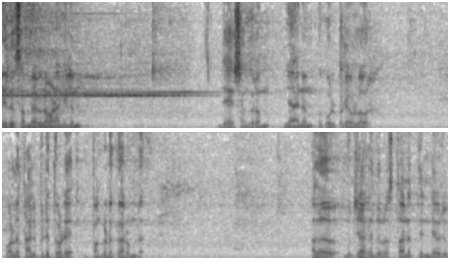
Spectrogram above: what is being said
ഏത് സമ്മേളനമാണെങ്കിലും ജയശങ്കറും ഞാനും ഒക്കെ ഉൾപ്പെടെയുള്ളവർ വളരെ താല്പര്യത്തോടെ പങ്കെടുക്കാറുണ്ട്. അത് മുജാഹിദ് പ്രസ്ഥാനത്തിന്റെ ഒരു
